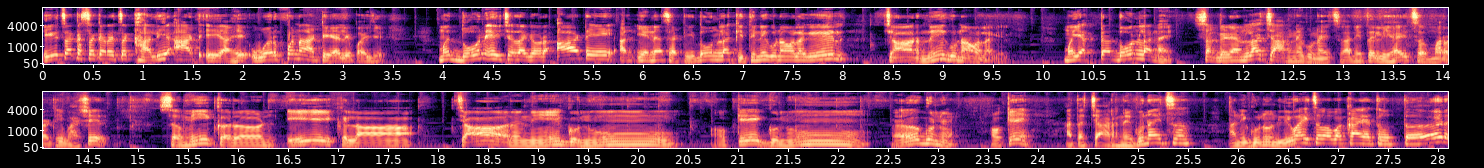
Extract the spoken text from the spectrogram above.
एचा कसा करायचं? खाली आठ ए आहे. वर पण आठ ए आले पाहिजे. मग दोन एच्या जागेवर आठ ए आणि येण्यासाठी दोनला कितीने गुणावं लागेल? चारने गुणावं लागेल. मग एकटा दोनला नाही सगळ्यांना चारने गुणायचं आणि तर लिहायचं मराठी भाषेत समीकरण एकला चारने गुणू. ओके गुणू. गुणू. ओके? आता चारने गुणायचं आणि गुणून लिवायचं बाबा काय येतो तर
